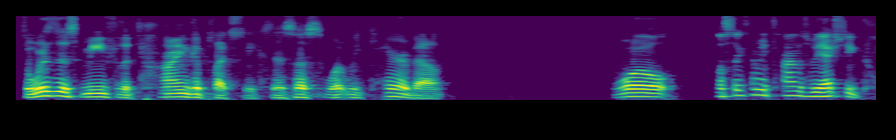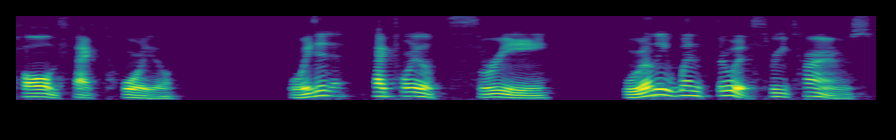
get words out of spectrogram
So what does this mean for the time complexity? Because that's what we care about. Well, let's look how many times we actually called factorial. When we did factorial of 3, we only went through it three times.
